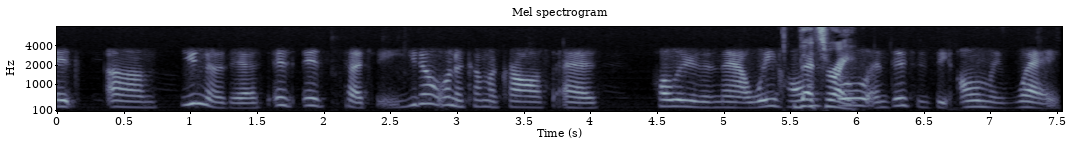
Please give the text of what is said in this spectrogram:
it's um, you know this. It, it's touchy. You don't want to come across as holier than thou. We homeschool, That's right. and this is the only way.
